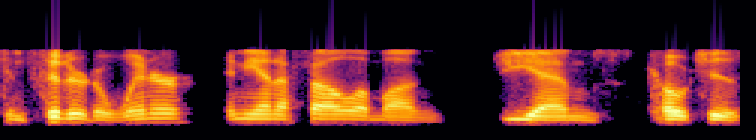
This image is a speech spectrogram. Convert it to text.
considered a winner in the NFL among GMs, coaches.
